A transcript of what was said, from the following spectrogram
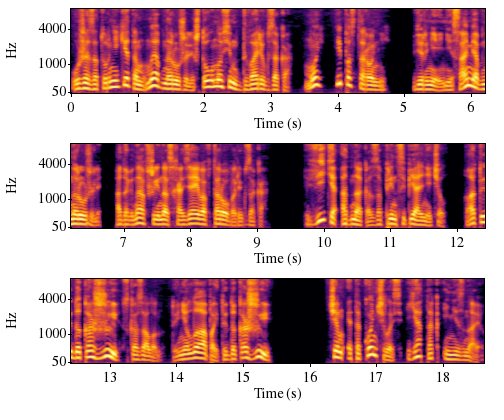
Уже за турникетом мы обнаружили, что уносим два рюкзака, мой и посторонний. Вернее, не сами обнаружили, а догнавшие нас хозяева второго рюкзака. Витя, однако, запринципиальничал. «А ты докажи», — сказал он, — «ты не лапай, ты докажи». Чем это кончилось, я так и не знаю.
